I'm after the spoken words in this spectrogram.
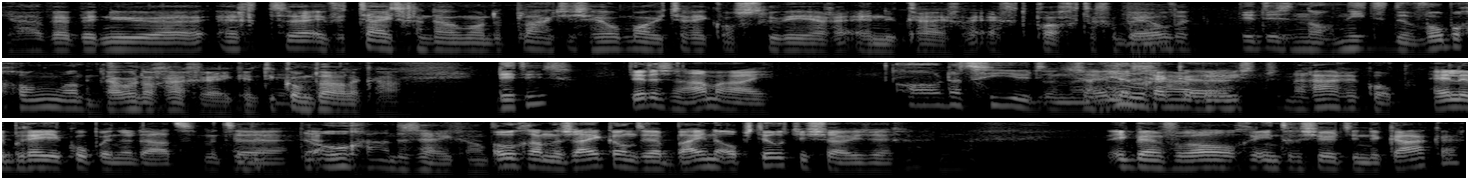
Ja, we hebben nu eh, echt eh, even tijd genomen om de plaatjes heel mooi te reconstrueren. En nu krijgen we echt prachtige beelden. Dit is nog niet de wobbegong, want Daar wordt nog aan gerekend. Die Ja. komt dadelijk aan. dit is... dit is een hamerhaai. Oh, dat zie je. Een hele heel gekke- raar beest, een rare kop. Hele brede kop inderdaad. Met de, eh, de ja, ogen aan de zijkant. ogen aan de zijkant, ja, bijna op stiltjes zou je zeggen. Ja. Ik ben vooral geïnteresseerd in de kaken.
